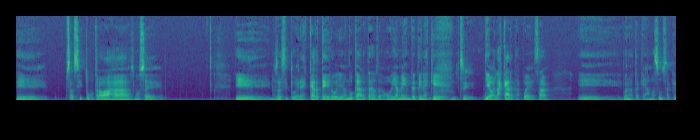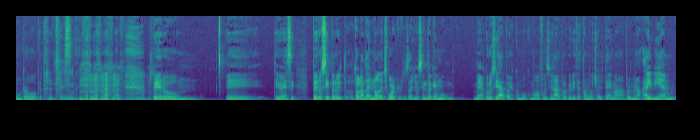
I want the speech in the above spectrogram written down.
eh, o sea, si tú trabajas, no sé, eh, no sé, si tú eres cartero llevando cartas, o sea, obviamente tienes que Sí. llevar las cartas, pues, ¿sabes? Eh, bueno, hasta que Amazon saque un robot que te reemplace. Sí. pero mm, eh, te iba a decir, pero sí, pero estoy hablando de knowledge workers, o sea, yo siento que me da curiosidad, pues, cómo, cómo va a funcionar, porque ahorita está mucho el tema, por lo menos IBM,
